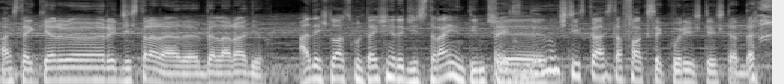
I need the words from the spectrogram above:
Asta e chiar uh, înregistrarea de, de la radio. A, deci tu ascultai și înregistrai în timp ce... Păi, nu știți că asta fac securiști ăștia, dar...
